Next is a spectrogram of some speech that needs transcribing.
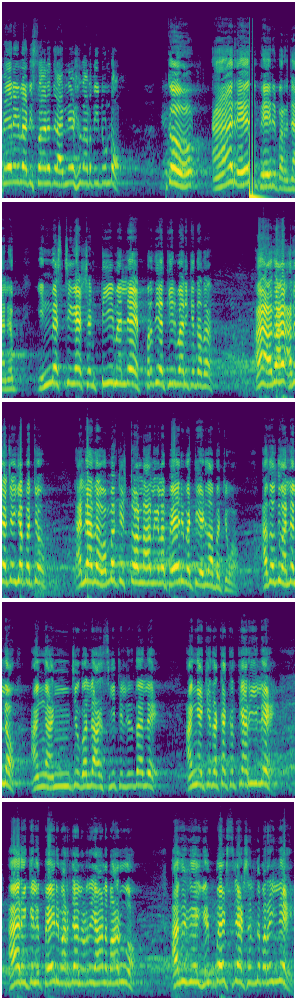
പേരുകളുടെ അടിസ്ഥാനത്തിൽ അന്വേഷണം നടത്തിയിട്ടുണ്ടോ? ആരേത് പേര് പറഞ്ഞാലും ഇൻവെസ്റ്റിഗേഷൻ ടീമല്ലേ പ്രതിയെ തീരുമാനിക്കുന്നത്? ആ അതാ അതേ ചെയ്യാൻ പറ്റുമോ അല്ലാതെ നമുക്ക് ഇഷ്ടമുള്ള ആളുകളെ പേര് പറ്റി എഴുതാൻ പറ്റുമോ? അതൊന്നും അല്ലല്ലോ. അങ്ങ് അഞ്ചു കൊല്ലം ആ സീറ്റിൽ ഇരുന്നല്ലേ അങ്ങക്ക് ഇതൊക്കെ കൃത്യം അറിയില്ലേ? ആരെങ്കിലും പേര് പറഞ്ഞാൽ ഉടനെ ആൾ മാറുമോ അതിന് ഇൻപേഴ്സണേഷൻ എന്ന് പറയില്ലേ?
